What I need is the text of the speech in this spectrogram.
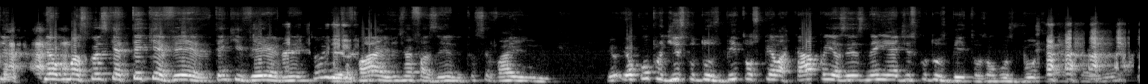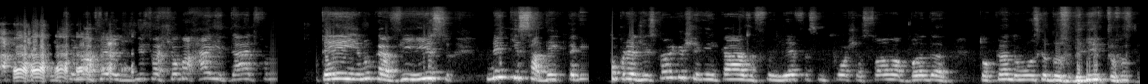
tem, tem algumas coisas que é tem que ver, tem que ver, né? Então a gente vai, a gente vai fazendo. Então você vai. em- Eu, eu compro disco dos Beatles pela capa e às vezes nem é disco dos Beatles, alguns bootlegs. Né? Eu fui numa feira de disco, achei uma raridade. Falei, tem, nunca vi isso, nem quis saber. Peguei, comprei o disco. Na hora que eu cheguei em casa, fui ler, falei assim, poxa, só uma banda tocando música dos Beatles.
